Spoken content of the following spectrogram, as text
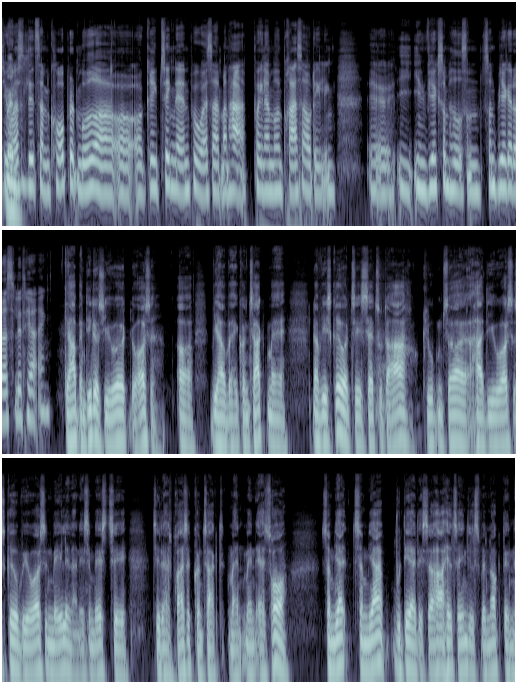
Det er jo også lidt sådan en corporate måde at, at, at gribe tingene an på, altså at man har på en eller anden måde en presseafdeling øh, i, i en virksomhed. Sådan, sådan virker det også lidt her, ikke? Det har Banditos i øvrigt jo også, og vi har jo været i kontakt med, når vi skriver til Satudara-klubben, så har de jo også, skriver vi jo også en mail eller en sms til, til deres pressekontakt. Men, men jeg tror, som jeg, som jeg vurderer det, så har Hells Angels vel nok den,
